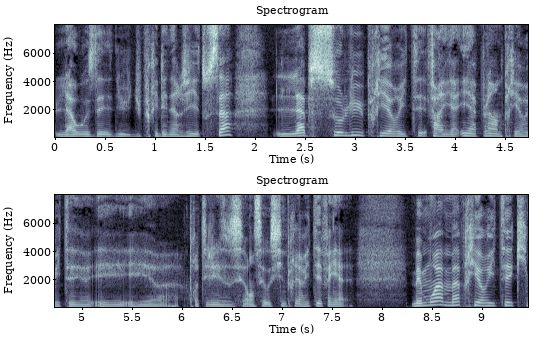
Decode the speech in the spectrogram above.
la hausse du, du prix de l'énergie et tout ça, l'absolue priorité, enfin il y a, y a plein de priorités et, et, euh, protéger les océans c'est aussi une priorité. Mais moi ma priorité qui,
